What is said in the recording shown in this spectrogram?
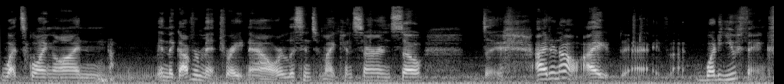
what's going on in the government right now or listen to my concerns. So I don't know. I, I what do you think?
